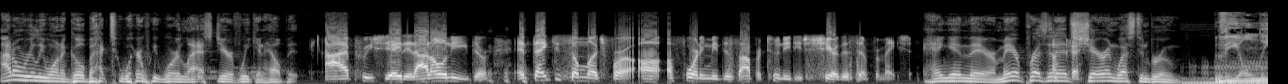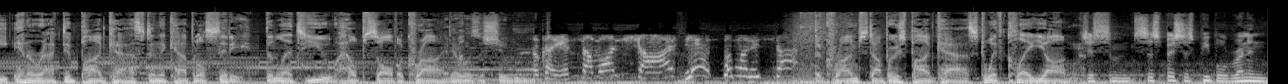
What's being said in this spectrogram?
I don't really want to go back to where we were last year if we can help it. I appreciate it. I don't either. and thank you so much for uh, affording me this opportunity to share this information. Hang in there. Mayor President okay. Sharon Weston Broome. The only interactive podcast in the capital city that lets you help solve a crime. There was a shooting. Okay, is someone shot? Yes, someone is shot. The Crime Stoppers podcast with Clay Young. Just some suspicious people running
